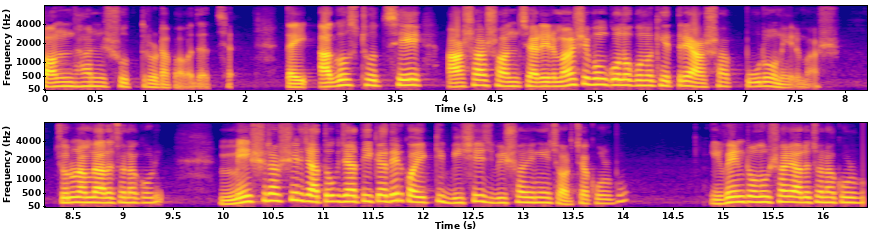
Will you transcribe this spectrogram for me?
সন্ধান সূত্রটা পাওয়া যাচ্ছে। তাই আগস্ট হচ্ছে আশা সঞ্চারের মাস এবং কোনো কোনো ক্ষেত্রে আশা পূরণের মাস। চলুন আমরা আলোচনা করি। মেষ রাশির জাতক জাতিকাদের কয়েকটি বিশেষ বিষয় নিয়ে চর্চা করব, ইভেন্ট অনুসারে আলোচনা করব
